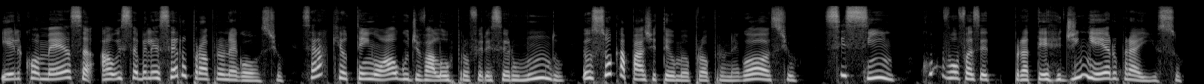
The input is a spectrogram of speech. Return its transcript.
e ele começa ao estabelecer o próprio negócio. Será que eu tenho algo de valor para oferecer ao mundo? Eu sou capaz de ter o meu próprio negócio? Se sim, como vou fazer para ter dinheiro para isso?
